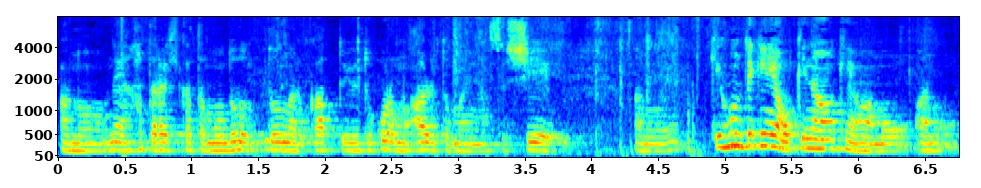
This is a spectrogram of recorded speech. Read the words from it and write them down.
あの、ね、働き方もどうどうなるかというところもあると思いますしあの基本的には沖縄県はもうあの、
